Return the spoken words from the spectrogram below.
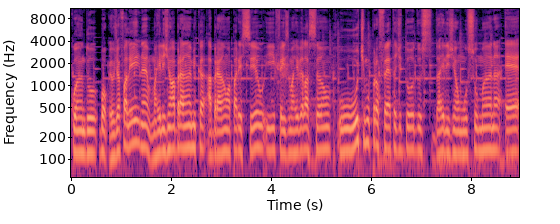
quando. Bom, eu já falei, né? Uma religião abraâmica. Abraão apareceu e fez uma revelação. O último profeta de todos da religião muçulmana é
